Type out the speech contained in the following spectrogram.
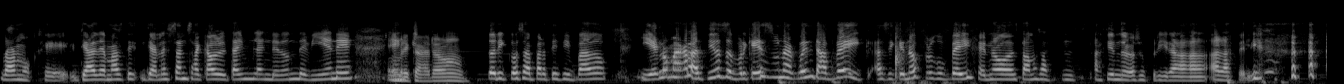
vamos, que ya además de- ya les han sacado el timeline de dónde viene, en Hombre, claro. históricos ha participado y es lo más gracioso porque es una cuenta fake, así que no os preocupéis que no estamos ha- haciéndolo sufrir a, a Araceli.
